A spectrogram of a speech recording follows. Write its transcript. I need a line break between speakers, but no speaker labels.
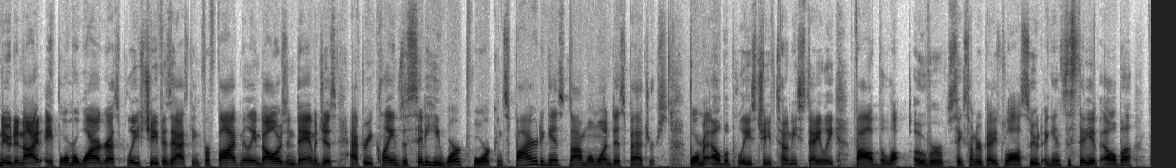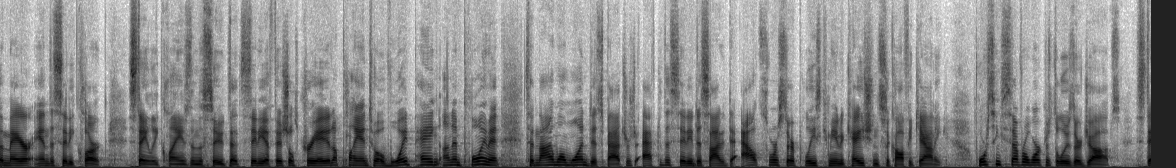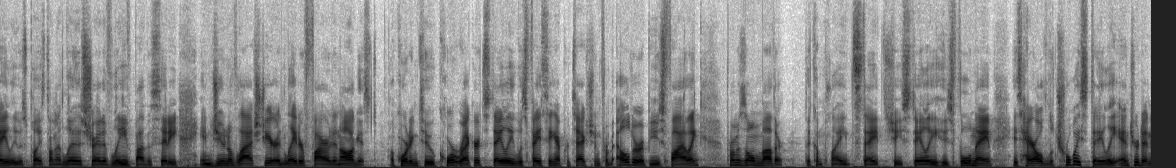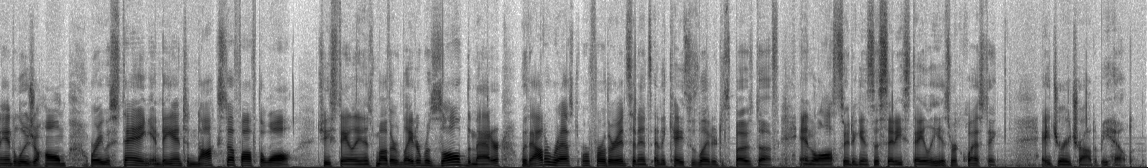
New tonight, a former Wiregrass police chief is asking for $5 million in damages after he claims the city he worked for conspired against 911 dispatchers. Former Elba police chief Tony Staley filed the over 600-page lawsuit against the city of Elba, the mayor, and the city clerk. Staley claims in the suit that city officials created a plan to avoid paying unemployment to 911 dispatchers after the city decided to outsource their police communications to Coffee County, forcing several workers to lose their jobs. Staley was placed on administrative leave by the city in June of last year and later fired in August. According to court records, Staley was facing a protection from elder abuse filing from his own mother. The complaint states Chief Staley, whose full name is Harold LaTroy Staley, entered an Andalusia home where he was staying and began to knock stuff off the wall. Chief Staley and his mother later resolved the matter without arrest or further incidents, and the case was later disposed of. In the lawsuit against the city, Staley is requesting a jury trial to be held.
